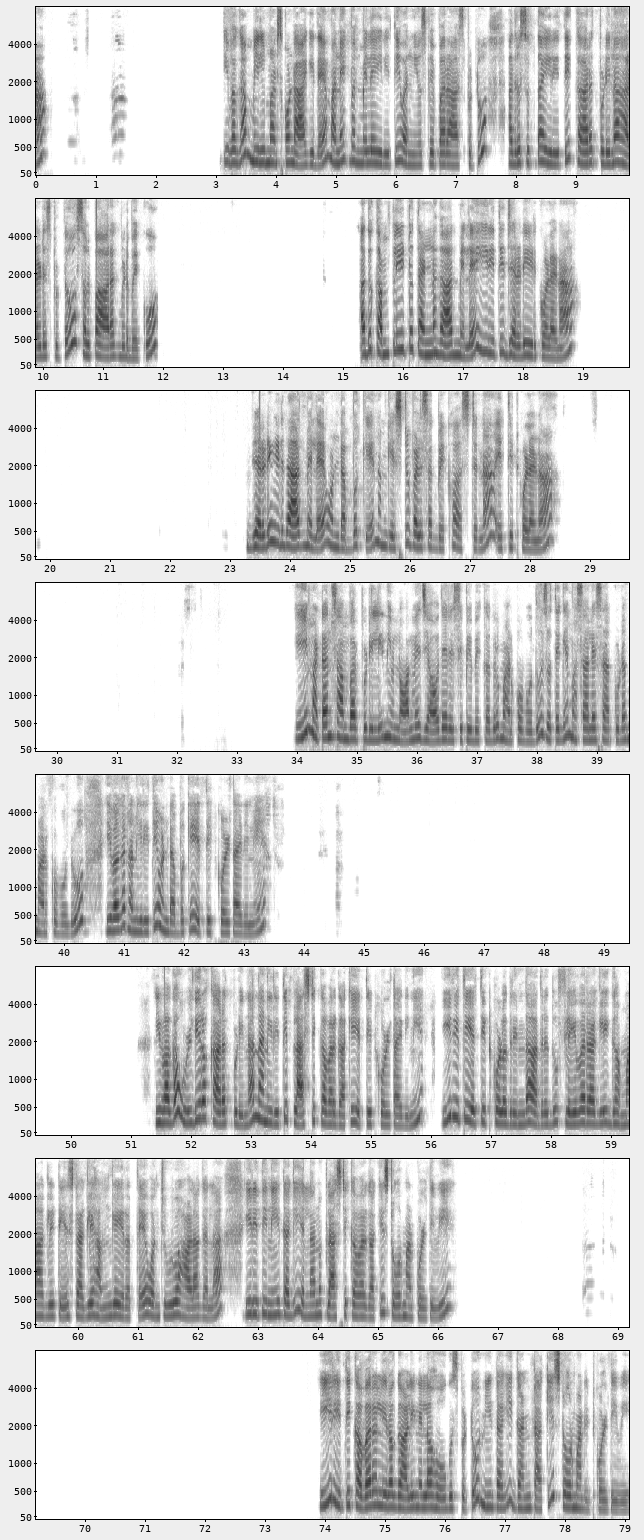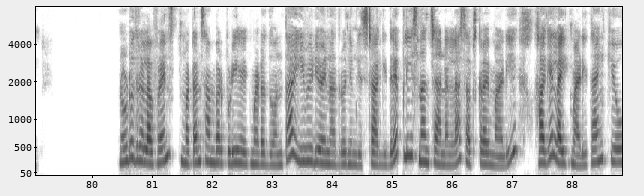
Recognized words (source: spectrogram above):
ಇವಾಗ ಮಿಲ್ ಮಾಡಿಸ್ಕೊಂಡು ಆಗಿದೆ. ಮನೆಗೆ ಬಂದ್ಮೇಲೆ ಈ ರೀತಿ ಒಂದು ನ್ಯೂಸ್ ಪೇಪರ್ ಹಾಸ್ಬಿಟ್ಟು, ಅದ್ರ ಸುತ್ತ ಈ ರೀತಿ ಖಾರದ ಪುಡಿನ ಹರಡಿಸ್ಬಿಟ್ಟು ಸ್ವಲ್ಪ ಆರಕ್ ಬಿಡ್ಬೇಕು. ಅದು ಕಂಪ್ಲೀಟ್ ತಣ್ಣಗಾದ್ಮೇಲೆ ಈ ರೀತಿ ಜರಡಿ ಇಡ್ಕೊಳ್ಳೋಣ ಜರಡಿ ಹಿಡಿದಾದ್ಮೇಲೆ ಒಂದ್ ಡಬ್ಬಕ್ಕೆ ನಮ್ಗೆ ಎಷ್ಟು ಬಳಸಕ್ ಬೇಕೋ ಅಷ್ಟನ್ನ ಎತ್ತಿಟ್ಕೊಳ್ಳೋಣ. ಈ ಮಟನ್ ಸಾಂಬಾರ್ ಪುಡಿಲಿ ನೀವು ನಾನ್ ವೆಜ್ ಯಾವುದೇ ರೆಸಿಪಿ ಬೇಕಾದ್ರೂ ಮಾಡ್ಕೋಬಹುದು ಜೊತೆಗೆ ಮಸಾಲೆ ಸಾರು ಕೂಡ ಮಾಡ್ಕೋಬಹುದು ಇವಾಗ ನಾನು ಈ ರೀತಿ ಒಂದ್ ಡಬ್ಬಕ್ಕೆ ಎತ್ತಿಟ್ಕೊಳ್ತಾ ಇದ್ದೀನಿ. ಇವಾಗ ಉಳ್ದಿರೋ ಖಾರದ ಪುಡಿನ ನಾನು ಈ ರೀತಿ ಪ್ಲಾಸ್ಟಿಕ್ ಕವರ್ಗೆ ಹಾಕಿ ಎತ್ತಿಟ್ಕೊಳ್ತಾ ಇದ್ದೀನಿ. ಈ ರೀತಿ ಎತ್ತಿಟ್ಕೊಳ್ಳೋದ್ರಿಂದ ಅದರದ್ದು ಫ್ಲೇವರ್ ಆಗಲಿ, ಘಮ ಆಗಲಿ ಟೇಸ್ಟ್ ಆಗಲಿ ಹಾಗೆ ಇರುತ್ತೆ. ಒಂಚೂರು ಹಾಳಾಗಲ್ಲ. ಈ ರೀತಿ ನೀಟಾಗಿ ಎಲ್ಲಾನು ಪ್ಲಾಸ್ಟಿಕ್ ಕವರ್ಗೆ ಹಾಕಿ ಸ್ಟೋರ್ ಮಾಡ್ಕೊಳ್ತೀವಿ. ಈ ರೀತಿ ಕವರಲ್ಲಿರೋ ಗಾಳಿನೆಲ್ಲ ಹೋಗಿಸ್ಬಿಟ್ಟು ನೀಟಾಗಿ ಗಂಟಾಕಿ ಸ್ಟೋರ್ ಮಾಡಿ ಇಟ್ಕೊಳ್ತೀವಿ ನೋಡಿದ್ರಲ್ಲ ಫ್ರೆಂಡ್ಸ್ ಮಟನ್ ಸಾಂಬಾರ್ ಪುಡಿ ಹೇಗೆ ಮಾಡೋದು ಅಂತ ಈ ವಿಡಿಯೋ ಏನಾದರೂ ನಿಮ್ಗೆ ಇಷ್ಟ ಆಗಿದ್ರೆ ಪ್ಲೀಸ್ ನನ್ನ ಚಾನಲ್ನ ಸಬ್ಸ್ಕ್ರೈಬ್ ಮಾಡಿ, ಹಾಗೆ ಲೈಕ್ ಮಾಡಿ. Thank you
